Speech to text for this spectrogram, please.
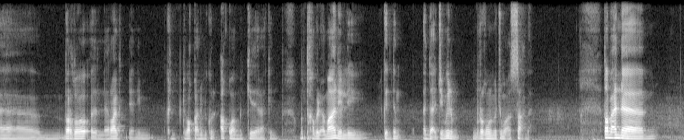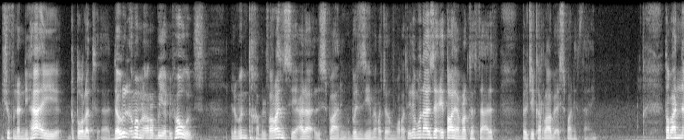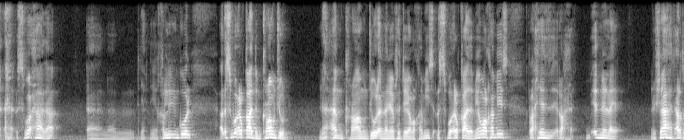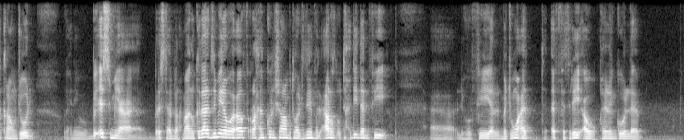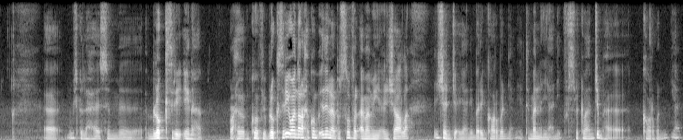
آه برضو العراق يعني كنت أتوقع إنه بيكون أقوى من كذا لكن المنتخب العماني اللي قدم أداء جميل برغم المجموعة الصعبة. طبعا شفنا النهائي بطولة آه، دوري الأمم الأوروبية بفوز المنتخب الفرنسي على الإسباني وبنزيما. رجل المباراة إلى منازع إيطاليا المركز الثالث بلجيكا الرابع إسبانيا الثاني. طبعا الأسبوع هذا آه، يعني خلينا نقول الأسبوع القادم Crown Jewel نعم Crown Jewel أنا اليوم سجل يوم الخميس. الأسبوع القادم يوم الخميس راح ينزل راح بإذن الله نشاهد عرض Crown Jewel يعني باسمي برست عبد الرحمن. وكذلك زميل أبو عوف راح نكون إن شاء الله متواجدين في العرض وتحديدا في آه اللي هو في المجموعة F 3 أو خلينا نقول آه المشكلة لها اسم آه block 3 إي نعم. راح نكون في block 3 وأنا راح أكون بإذن الله بالصفة الأمامية إن شاء الله. نشجع يعني بارين كوربن يعني أتمنى يعني فرصة كمان نجيبها كوربن يعني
